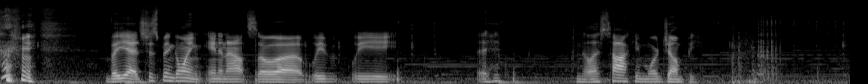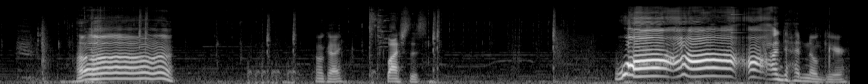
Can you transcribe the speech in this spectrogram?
but yeah, it's just been going in and out. So uh, we we no less talking, more jumpy. Ah! Okay, splash this. I had no gear.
